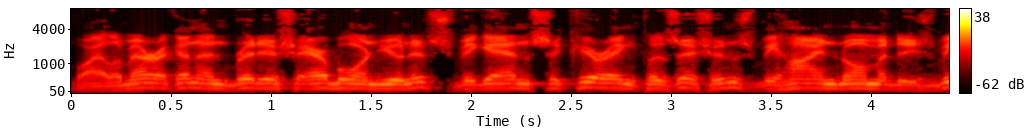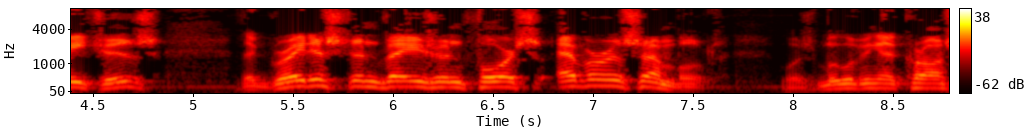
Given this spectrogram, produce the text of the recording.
While American and British airborne units began securing positions behind Normandy's beaches, the greatest invasion force ever assembled was moving across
